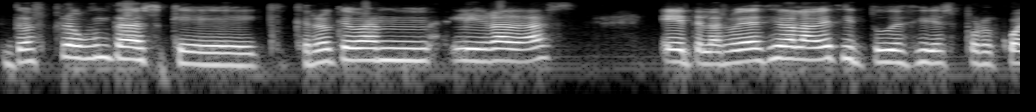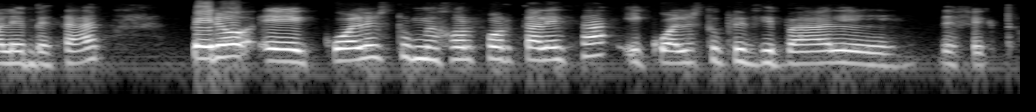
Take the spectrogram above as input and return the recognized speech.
dos preguntas que, creo que van ligadas, eh, te las voy a decir a la vez y tú decides por cuál empezar, pero eh, ¿cuál es tu mejor fortaleza y cuál es tu principal defecto?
